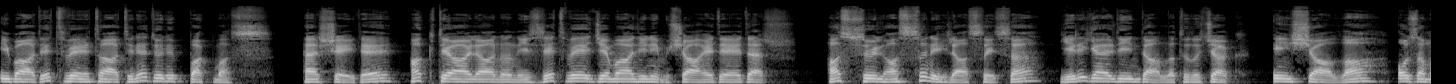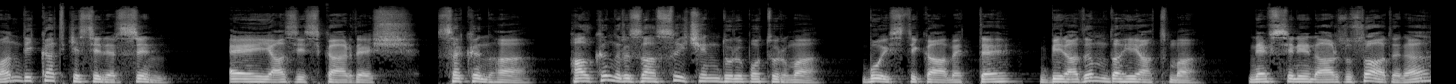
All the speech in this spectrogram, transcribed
ibadet ve etaatine dönüp bakmaz. Her şeyde Hak Teâlâ'nın izzet ve cemalini müşahede eder. Hassül hassın ihlasıysa yeri geldiğinde anlatılacak. İnşallah o zaman dikkat kesilirsin. Ey aziz kardeş! Sakın ha! Halkın rızası için durup oturma. Bu istikamette bir adım dahi atma. Nefsinin arzusu adına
